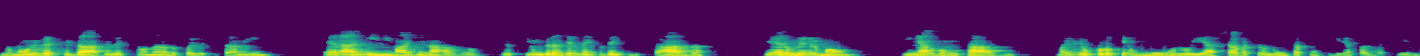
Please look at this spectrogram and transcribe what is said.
numa universidade lecionando, coisa que para mim era inimaginável. Eu tinha um grande exemplo dentro de casa, que era o meu irmão. Tinha vontade, mas eu coloquei um muro e achava que eu nunca conseguiria fazer aquilo.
